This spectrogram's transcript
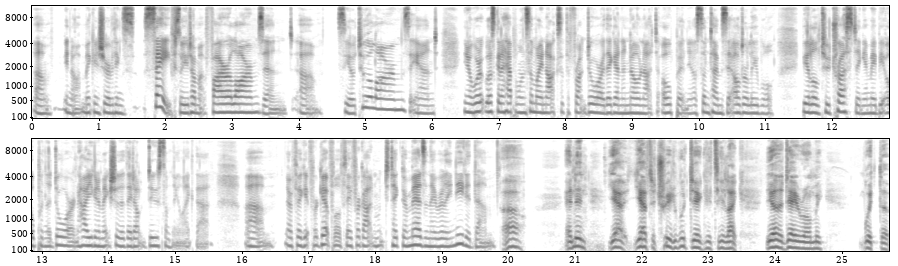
um, you know, making sure everything's safe. So you're talking about fire alarms and um, CO2 alarms, and you know what, what's going to happen when somebody knocks at the front door. Are they going to know not to open? You know, sometimes the elderly will be a little too trusting and maybe open the door. And how are you going to make sure that they don't do something like that? Um, or if they get forgetful, if they've forgotten to take their meds and they really needed them. Oh. And then, yeah, you have to treat it with dignity. Like the other day, Romy, with the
